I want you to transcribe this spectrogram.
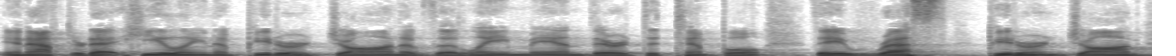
And after that healing of Peter and John of the lame man there at the temple, they arrest Peter and John.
